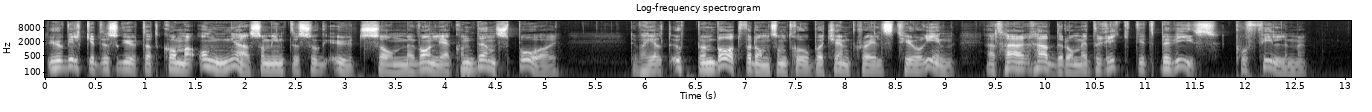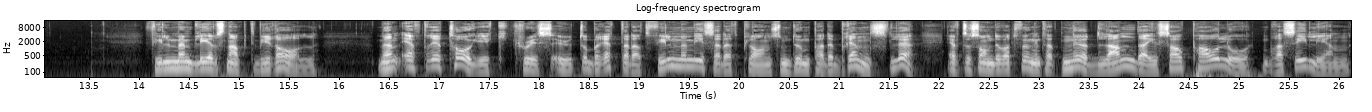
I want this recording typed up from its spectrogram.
ur vilket det såg ut att komma ånga som inte såg ut som vanliga kondensspår. Det var helt uppenbart för de som tror på chemtrails-teorin att här hade de ett riktigt bevis på film. Filmen blev snabbt viral men efter ett tag gick Chris ut och berättade att filmen visade ett plan som dumpade bränsle eftersom det var tvunget att nödlanda i Sao Paulo, Brasilien.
